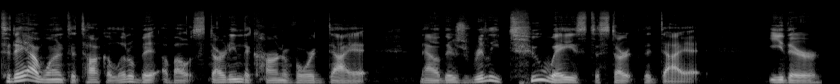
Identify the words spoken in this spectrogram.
Today, I wanted to talk a little bit about starting the carnivore diet. Now, there's really two ways to start the diet. Either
